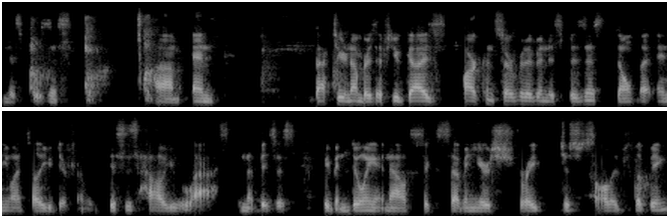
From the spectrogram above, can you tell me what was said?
in this business. Um, and back to your numbers, if you guys are conservative in this business, don't let anyone tell you differently. This is how you last in the business. We've been doing it now six, seven years straight, just solid flipping.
